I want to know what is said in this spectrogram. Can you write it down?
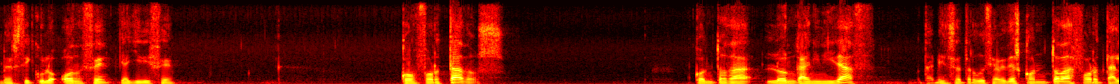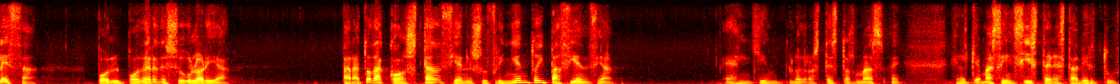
versículo 11, y allí dice, confortados con toda longanimidad, también se traduce a veces con toda fortaleza, por el poder de su gloria, para toda constancia en el sufrimiento y paciencia. Uno de los textos más, ¿eh? en el que más se insiste en esta virtud.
